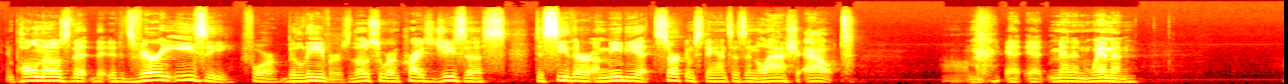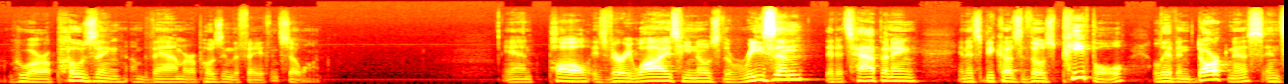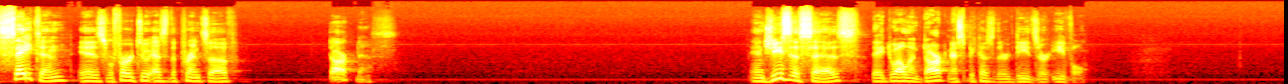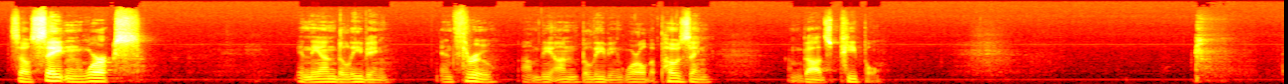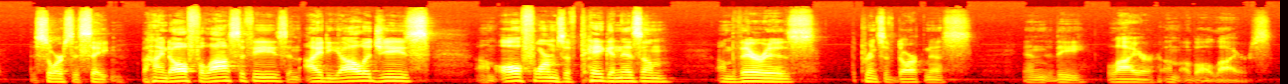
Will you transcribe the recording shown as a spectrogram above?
And Paul knows that, that it's very easy for believers, those who are in Christ Jesus, to see their immediate circumstances and lash out um, at, at, men and women who are opposing um, them or opposing the faith and so on. And Paul is very wise. He knows the reason that it's happening, and it's because those people live in darkness, and Satan is referred to as the prince of darkness. And Jesus says they dwell in darkness because their deeds are evil. So Satan works in the unbelieving and through um, the unbelieving world, opposing um, God's people. The source is Satan. Behind all philosophies and ideologies, um, all forms of paganism, um, there is the prince of darkness and the liar um, of all liars.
